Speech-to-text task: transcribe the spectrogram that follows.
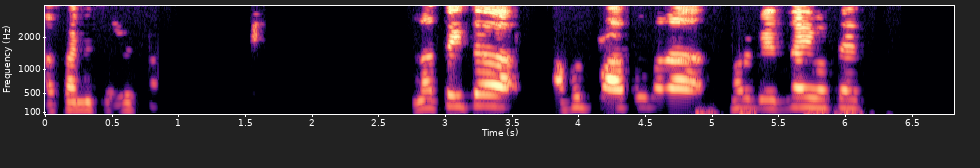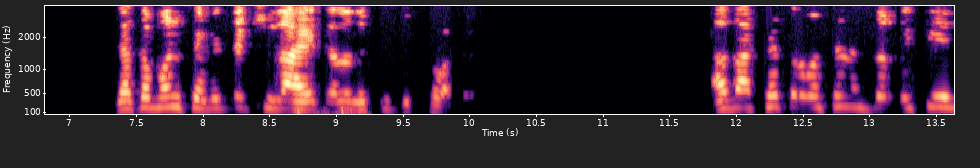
असा मी सगळे सांगतो. पण आता इथं आपण पाहतो मला फार वेदनाही होत आहेत. ज्याचं मन संवेदनशील आहे त्याला नक्कीच दुःख वाटत आज अठ्याहत्तर वर्षानंतर देखील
